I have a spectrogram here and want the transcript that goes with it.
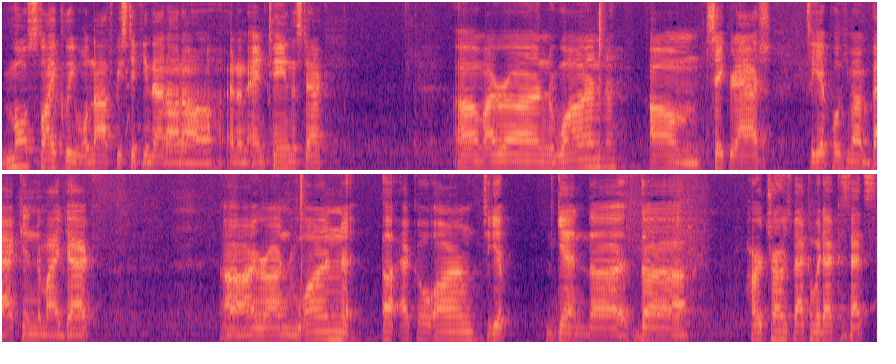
Most likely will not be sticking that on a an Entei in the stack. Um, I run one um, Sacred Ash to get Pokemon back into my deck. Uh, I run one uh, Eco Arm to get again the the Hard Charms back in my deck because that's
